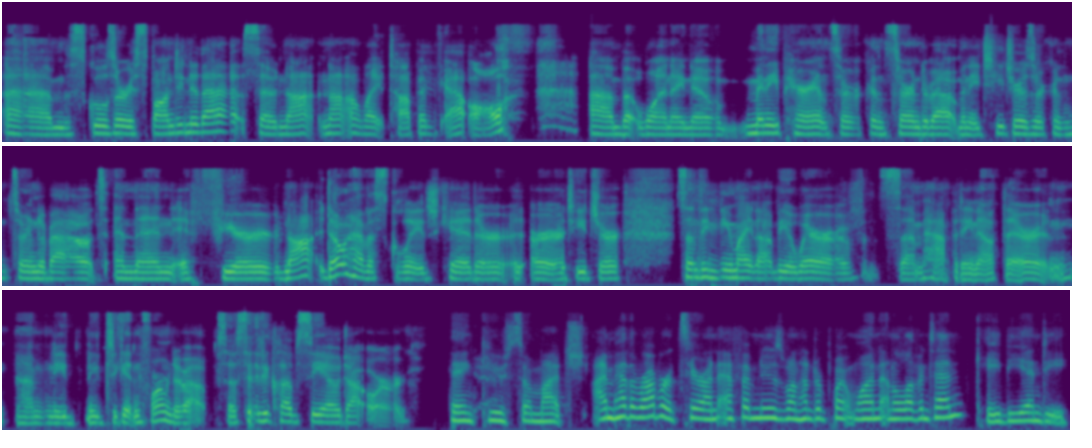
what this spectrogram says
um, the schools are responding to that. So not not a light topic at all, um, but one I know many parents are concerned about, many teachers are concerned about. And then if you're not don't have a school age kid or or a teacher, something you might not be aware of that's um, happening out there and um, need need to get informed about. So cityclubco.org. Thank you so much. I'm Heather Roberts here on FM News 100.1 and 1110 KBND.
